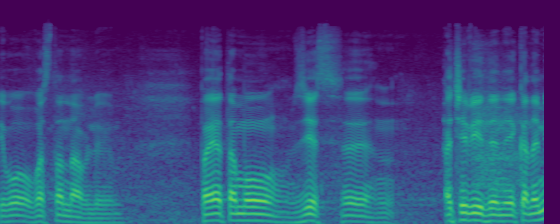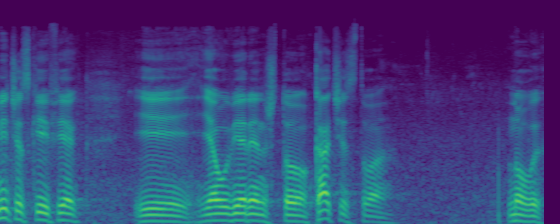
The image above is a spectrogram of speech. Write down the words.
его восстанавливаем. Поэтому здесь э, очевиден экономический эффект. И я уверен, что качество новых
